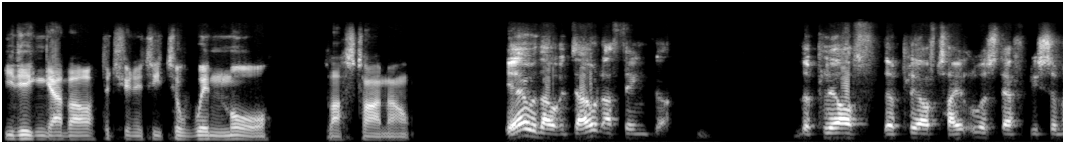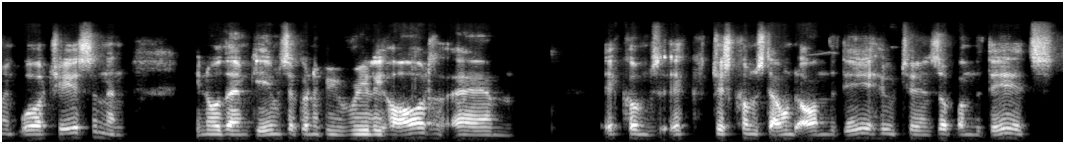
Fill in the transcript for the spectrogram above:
you didn't get the opportunity to win more last time out. Yeah, without a doubt, I think the playoff the playoff title was definitely something worth chasing, and you know them games are going to be really hard. Um, it comes it just comes down to on the day who turns up on the day. It's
